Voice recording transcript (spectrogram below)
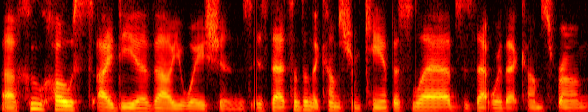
Uh, who hosts IDEA evaluations? Is that something that comes from Campus Labs? Is that where that comes from?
